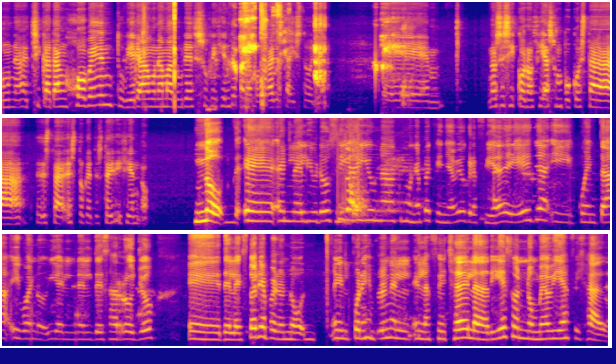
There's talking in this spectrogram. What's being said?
una chica tan joven tuviera una madurez suficiente para contar esta historia. Eh, no sé si conocías un poco esta, esto que te estoy diciendo. No, eh, en el libro sí hay una como una pequeña biografía de ella y cuenta y bueno y en el desarrollo eh, de la historia, pero no, por ejemplo, en, el, en la fecha de la 10 eso no me había fijado.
